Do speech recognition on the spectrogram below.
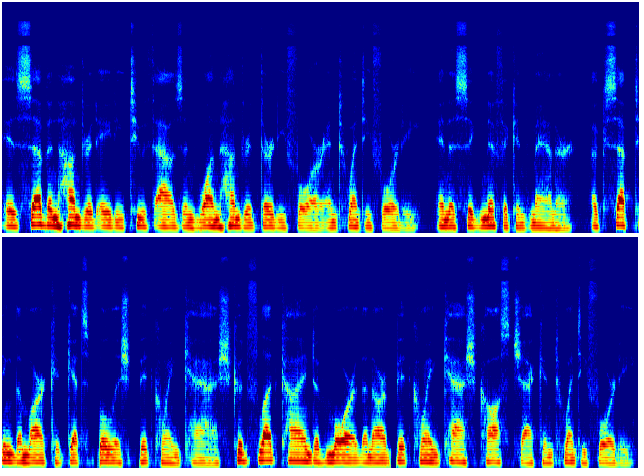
is 782,134 in 2040 in a significant manner, accepting the market gets bullish. Bitcoin Cash could flood kind of more than our Bitcoin Cash cost check in 2040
